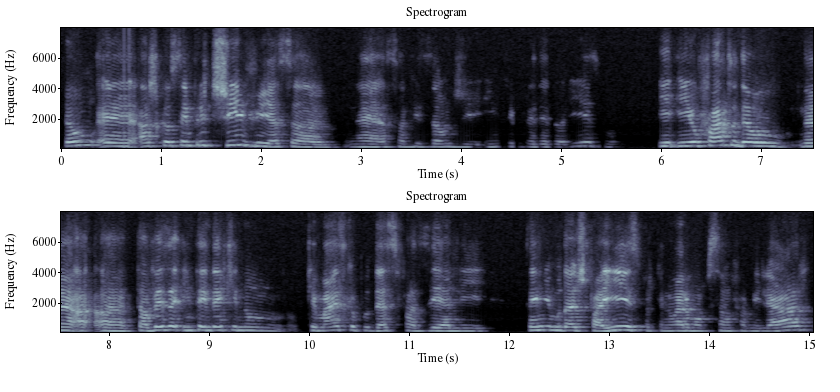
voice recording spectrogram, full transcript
Então, é, acho que eu sempre tive essa, né, essa visão de empreendedorismo e, e, o fato de eu, né, a, a, talvez entender que não, que mais que eu pudesse fazer ali sem me mudar de país, porque não era uma opção familiar,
